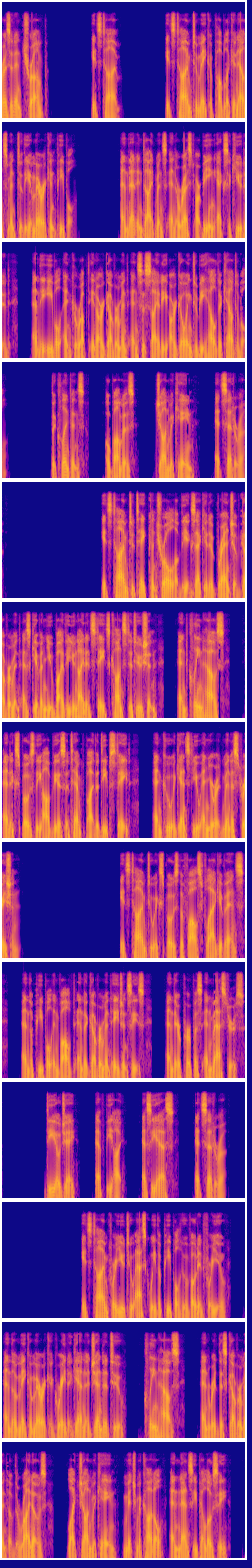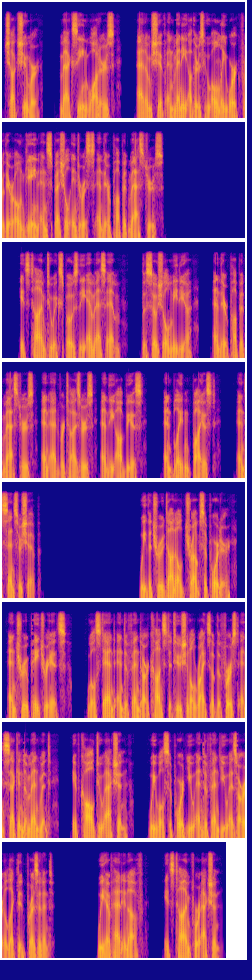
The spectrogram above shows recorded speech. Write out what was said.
President Trump. It's time. It's time to make a public announcement to the American people. And that indictments and arrest are being executed, and the evil and corrupt in our government and society are going to be held accountable. The Clintons, Obamas, John McCain, etc. It's time to take control of the executive branch of government as given you by the United States Constitution, and clean house, and expose the obvious attempt by the deep state, and coup against you and your administration. It's time to expose the false flag events, and the people involved and the government agencies, and their purpose and masters. DOJ, FBI, SES, etc. It's time for you to ask we the people who voted for you, and the Make America Great Again agenda to, clean house, and rid this government of the RINOs, like John McCain, Mitch McConnell, and Nancy Pelosi, Chuck Schumer, Maxine Waters, Adam Schiff and many others who only work for their own gain and special interests and their puppet masters. It's time to expose the MSM, the social media, and their puppet masters and advertisers and the obvious, and blatant biased, and censorship. We the true Donald Trump supporter, and true patriots, will stand and defend our constitutional rights of the First and Second Amendment, if called to action, we will support you and defend you as our elected president. We have had enough, it's time for action.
